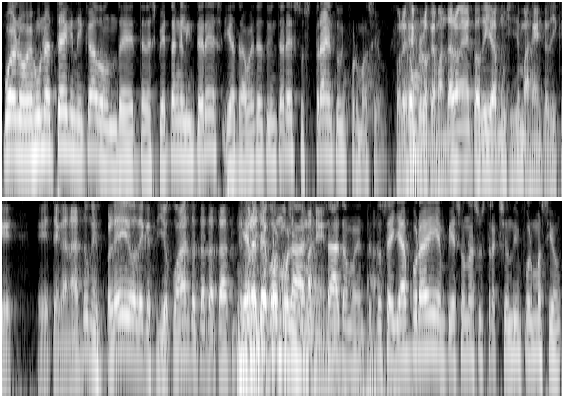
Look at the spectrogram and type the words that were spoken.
Bueno, es una técnica donde te despiertan el interés y a través de tu interés sustraen tu información. Por ejemplo, lo que mandaron estos días muchísima gente de que eh, te ganaste un empleo de que si yo cuánto, ta, ta, ta. De llegó a muchísima formulario. gente. Exactamente. Ah. Entonces ya por ahí empieza una sustracción de información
